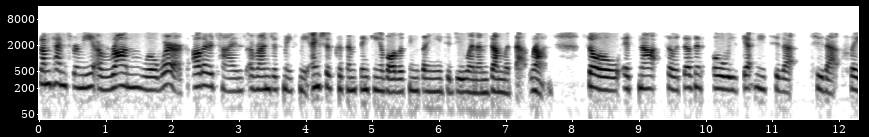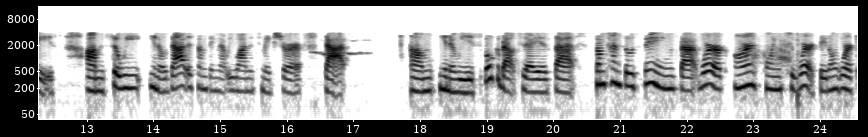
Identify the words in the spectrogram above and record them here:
sometimes for me a run will work. Other times a run just makes me anxious because I'm thinking of all the things I need to do when I'm done with that run. So it's not so it doesn't always get me to that to that place. Um, so we you know that is something that we wanted to make sure that um, you know we spoke about today is that sometimes those things that work aren't going to work. They don't work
